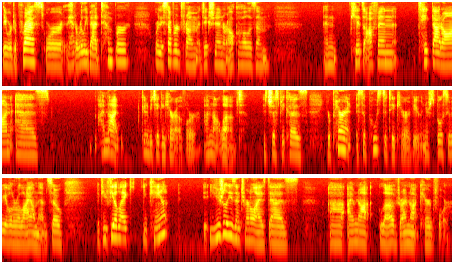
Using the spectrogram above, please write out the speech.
they were depressed, or they had a really bad temper, or they suffered from addiction or alcoholism. And kids often take that on as I'm not going to be taken care of or I'm not loved. It's just because your parent is supposed to take care of you and you're supposed to be able to rely on them. So if you feel like you can't, it usually is internalized as uh, I'm not loved or I'm not cared for.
